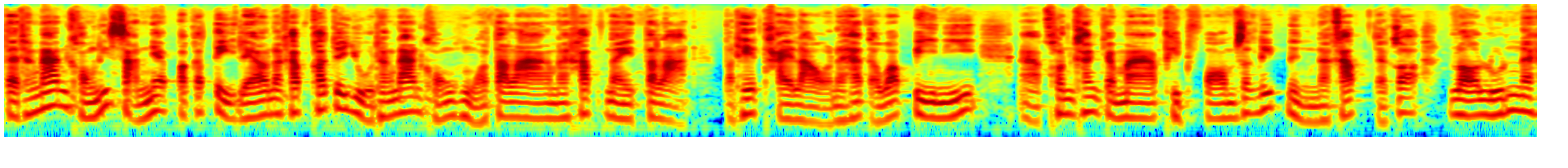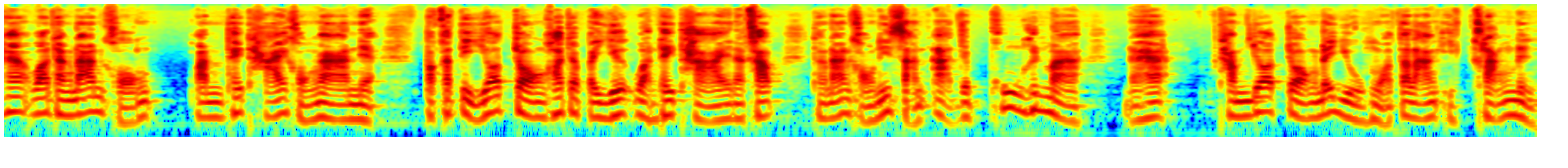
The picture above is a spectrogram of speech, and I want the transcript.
แต่ทางด้านของนิสสันเนี่ยปกติแล้วนะครับเขาจะอยู่ทางด้านของหัวตารางนะครับในตลาดประเทศไทยเรานะฮะแต่ว่าปีนี้ค่อนข้างจะมาผิดฟอร์มสักนิดหนึ่งนะครับแต่ก็รอลุ้นนะฮะว่าทางด้านของวันท้ายๆของงานเนี่ยปกติยอดจองเขาจะไปเยอะวันท้ายๆนะครับทางด้านของนิสสันอาจจะพุ่งขึ้นมานะฮะ ทำยอดจองได้อยู่หัวตารางอีกครั้งหนึ่ง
